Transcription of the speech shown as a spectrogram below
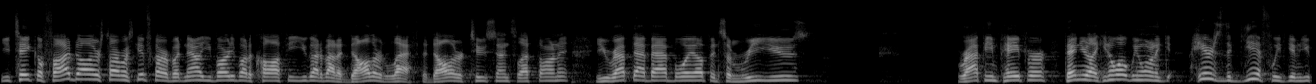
you take a $5 Starbucks gift card, but now you've already bought a coffee. You got about a dollar left, a dollar or two cents left on it. You wrap that bad boy up in some reused wrapping paper. Then you're like, you know what? We want to get, here's the gift we've given you.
